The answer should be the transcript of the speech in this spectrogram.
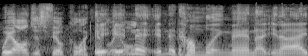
we all just feel collectively isn't old. It, isn't it humbling, man? I, you know, I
